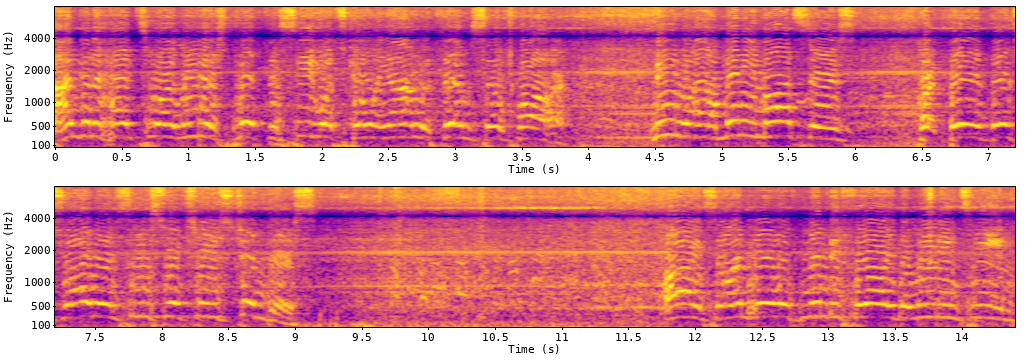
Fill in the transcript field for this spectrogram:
I'm going to head to our leader's pit to see what's going on with them so far. Meanwhile, Mini Monsters, their, their driver seems to have changed genders. All right, so I'm here with Nimby Ferrari, the leading team.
